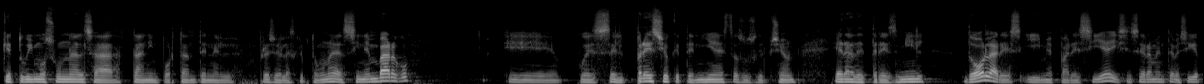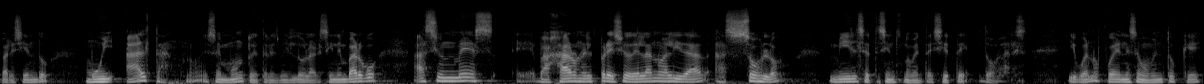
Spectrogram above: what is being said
que tuvimos un alza tan importante en el precio de las criptomonedas. Sin embargo, eh, pues el precio que tenía esta suscripción era de 3 mil dólares y me parecía y sinceramente me sigue pareciendo muy alta ese monto de 3 mil dólares. Sin embargo, hace un mes eh, bajaron el precio de la anualidad a solo 1.797 dólares. Y bueno, fue en ese momento que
